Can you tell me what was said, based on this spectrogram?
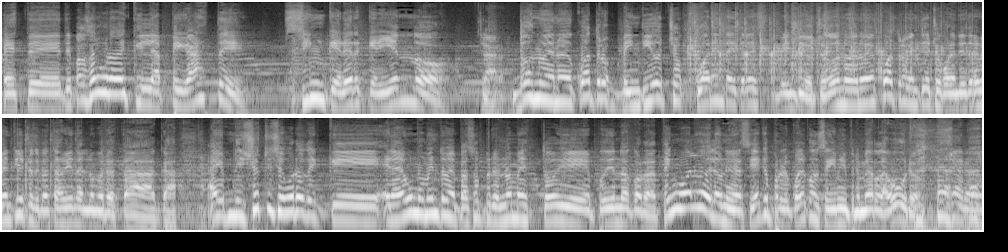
Este, ¿Te pasó alguna vez que la pegaste sin querer queriendo? Claro. 2994 28 43 28 2994 28 43 28 si lo estás viendo el número está acá. Yo estoy seguro de que en algún momento me pasó pero no me estoy eh, pudiendo acordar. Tengo algo de la universidad que por el cual conseguí mi primer laburo. Claro,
